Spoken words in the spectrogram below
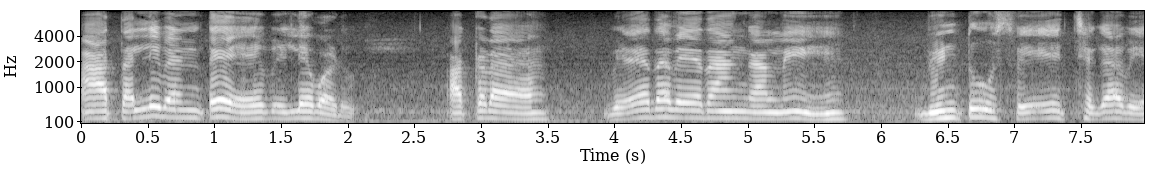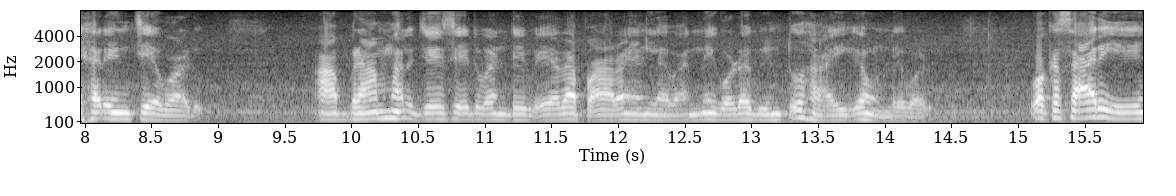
ఆ తల్లి వెంటే వెళ్ళేవాడు. అక్కడ వేద వేదాంగాల్ని వింటూ స్వేచ్ఛగా విహరించేవాడు. ఆ బ్రాహ్మలు చేసేటువంటి వేద పారాయణలు అవన్నీ కూడా వింటూ హాయిగా ఉండేవాడు. ఒకసారి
